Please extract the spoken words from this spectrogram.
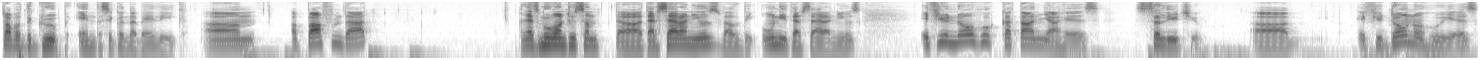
top of the group in the Segunda B League. Um, apart from that, let's move on to some uh, Tercera news. Well, the only Tercera news. If you know who Catanha is, salute you. Uh, if you don't know who he is,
